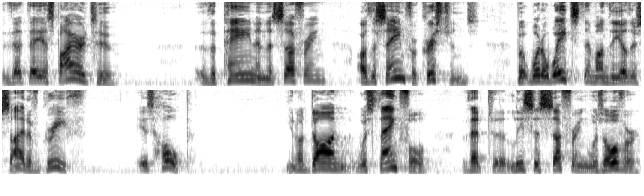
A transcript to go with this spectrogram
that they aspire to. the pain and the suffering are the same for Christians, but what awaits them on the other side of grief is hope. You know, Don was thankful that uh, Lisa's suffering was over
